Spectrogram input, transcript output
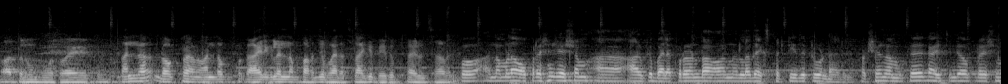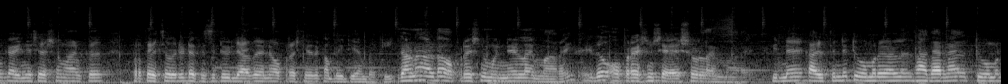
ബാത്റൂം പോകാനായിട്ട് നല്ല ഡോക്ടറാണ്. നല്ല കാര്യങ്ങളെല്ലാം പറഞ്ഞ് മനസ്സിലാക്കി തരും അരുൺ സാർ ഇപ്പോൾ നമ്മൾ ഓപ്പറേഷൻ ശേഷം ആൾക്ക് ബലക്കുറവുണ്ടാവാന്നുള്ളത് എക്സ്പെക്ട് ചെയ്തിട്ടും ഉണ്ടായിരുന്നു പക്ഷേ നമുക്ക് കഴുത്തിന്റെ ഓപ്പറേഷൻ കഴിഞ്ഞ ശേഷം ആൾക്ക് പ്രത്യേകിച്ച് ഒരു ഡെഫിസിറ്റും ഇല്ലാതെ തന്നെ ഓപ്പറേഷൻ ചെയ്ത് കംപ്ലീറ്റ് ചെയ്യാൻ പറ്റി. ഇതാണ് ആളുടെ ഓപ്പറേഷന് മുന്നേ ഉള്ള എം ആർ ഐ. ഇത് ഓപ്പറേഷൻ ശേഷമുള്ള എം ആർ ഐ. പിന്നെ കഴുത്തിന്റെ ട്യൂമറുകൾ സാധാരണ ട്യൂമർ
